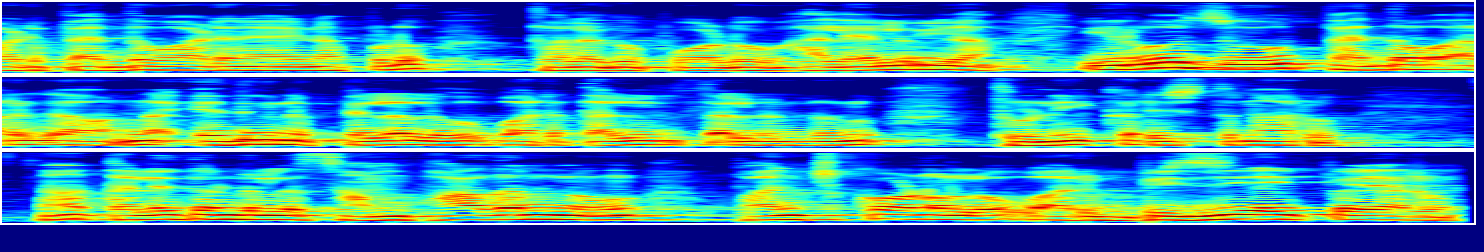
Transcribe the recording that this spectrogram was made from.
వాడు పెద్దవాడు అయినప్పుడు తొలగిపోడు. హలేలుయ్య ఈరోజు పెద్దవారుగా ఉన్న ఎదిగిన పిల్లలు వారి తల్లిదండ్రులను తృణీకరిస్తున్నారు. తల్లిదండ్రుల సంపాదనను పంచుకోవడంలో వారు బిజీ అయిపోయారు.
